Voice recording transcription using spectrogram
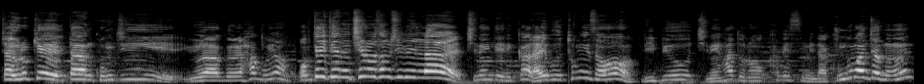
자 이렇게 일단 공지 요약을 하고요. 업데이트는 7월 30일 날 진행되니까 라이브 통해서 리뷰 진행하도록 하겠습니다. 궁금한 점은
